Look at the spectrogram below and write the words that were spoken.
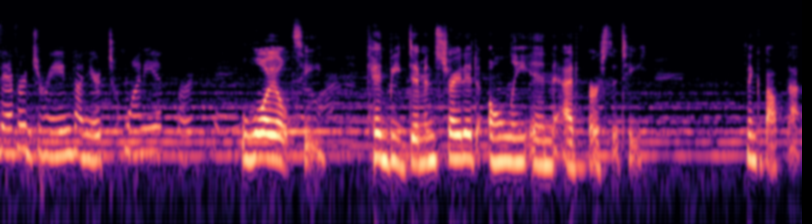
have ever dreamed on your 20th birthday? Loyalty can be demonstrated only in adversity. Think about that.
